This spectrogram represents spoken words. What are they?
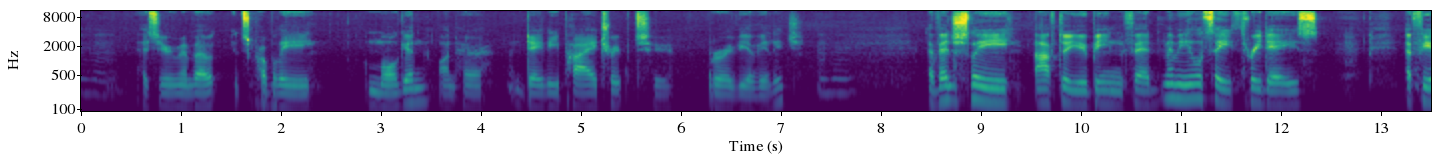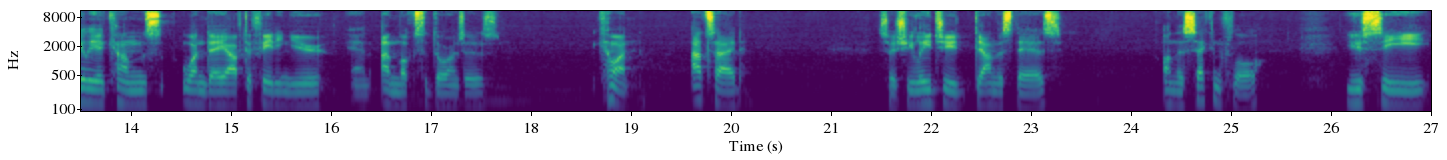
Mm-hmm. As you remember, it's probably Morgan on her daily pie trip to Barovia Village. Mm-hmm. Eventually, after you've been fed, maybe let's say three days, Ophelia comes one day after feeding you and unlocks the door and says, Come on, outside. So she leads you down the stairs. On the second floor, you see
